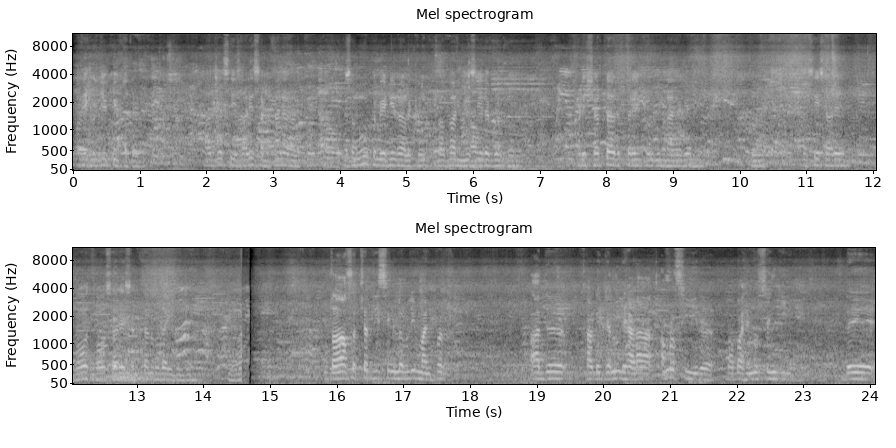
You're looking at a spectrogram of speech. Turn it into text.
ਵਾਹਿਗੁਰੂ ਜੀ ਕੀ ਫਤਿਹ? ਅੱਜ ਅਸੀਂ ਸਾਰੀ ਸੰਗਤਾਂ ਨੇ ਰਲ ਕੇ, ਸਮੂਹ ਕਮੇਟੀ ਰਲ ਕੇ ਬਾਬਾ ਹਿੰਮਤ ਸਿੰਘ ਦਾ ਗੁਰਦੁਆਰਾ ਬੜੀ ਸ਼ਰਧਾ ਦੇ ਪ੍ਰੇਮ ਪੂਰਵਕ ਮਨਾਇਆ ਗਿਆ ਹੈ। ਤੋ ਅਸੀਂ ਸਾਰੇ ਬਹੁਤ ਬਹੁਤ ਸਾਰੇ ਸੰਗਤਾਂ ਨੂੰ ਵਧਾਈ ਦਿੰਦੇ ਹਾਂ। ਦਾਸ ਸੱਚਰਜੀਤ ਸਿੰਘ ਲਵਲੀ ਮੰਜਪੁਰ, ਅੱਜ ਸਾਡੇ ਜਨਮ ਦਿਹਾੜਾ ਅਮਰਸੀਰ ਬਾਬਾ ਹਿੰਮਤ ਸਿੰਘ ਜੀ ਦੇ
